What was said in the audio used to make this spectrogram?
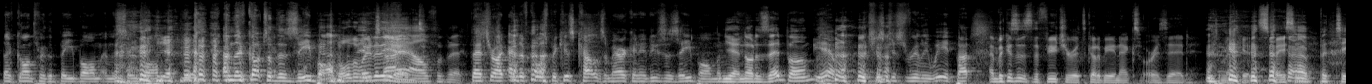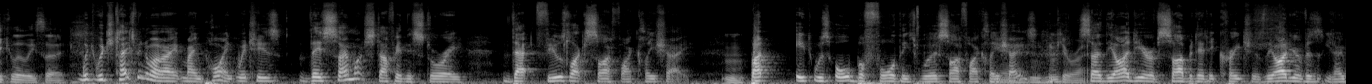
they've gone through the B bomb and the C bomb, and they've got to the Z bomb. All the way to the end. alphabet. That's right, and of course because Cutler's American, it is a Z bomb, and Yeah, not a Z bomb. yeah, which is just really weird. But And because it's the future, it's got to be an X or a Z to make it spacey. Particularly so. which, which takes me to my main, main point, which is there's so much stuff in this story that feels like sci-fi cliche, mm. but it was all before these were sci-fi cliches. I think you're right. So the idea of cybernetic creatures, the idea of a you know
